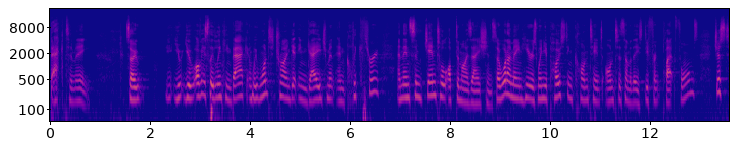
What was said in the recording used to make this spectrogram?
back to me. So you, are obviously linking back, and we want to try and get engagement and click through and then some gentle optimization. So what I mean here is when you're posting content onto some of these different platforms, just,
